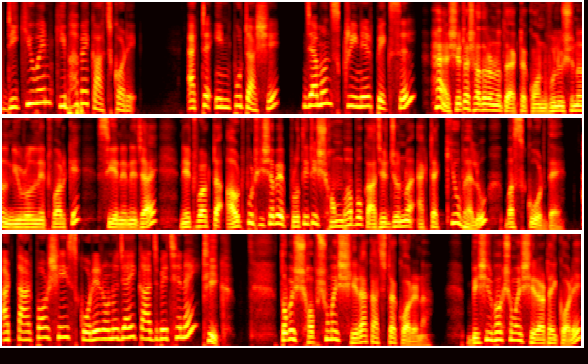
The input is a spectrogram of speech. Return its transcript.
ডিকিউএন কীভাবে কাজ করে? একটা ইনপুট আসে যেমন স্ক্রিনের পিক্সেল। হ্যাঁ সেটা সাধারণত একটা কনভলিউশনাল নিউরাল নেটওয়ার্কে সিএনএনে যায়। নেটওয়ার্কটা আউটপুট হিসাবে প্রতিটি সম্ভাব্য কাজের জন্য একটা কিউ ভ্যালু বা স্কোর দেয়। আর তারপর সেই স্কোরের অনুযায়ী কাজ বেছে নেয়? ঠিক। তবে সবসময় সেরা কাজটা করে না। বেশিরভাগ সময় সেরাটাই করে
